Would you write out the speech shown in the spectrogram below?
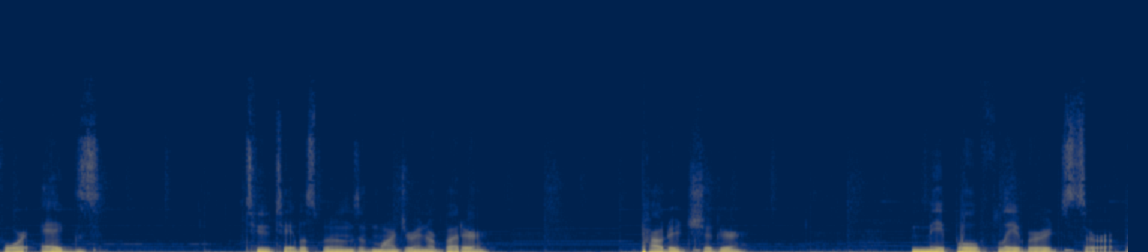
four eggs, two tablespoons of margarine or butter, powdered sugar, maple flavored syrup.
